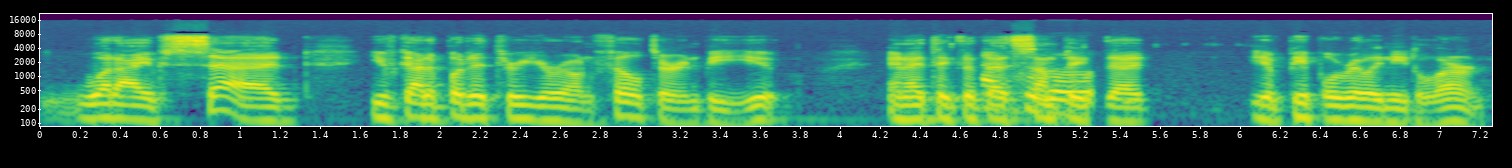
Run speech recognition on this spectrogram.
what I've said. You've got to put it through your own filter and be you. And I think that that's Absolutely. something that you know people really need to learn.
